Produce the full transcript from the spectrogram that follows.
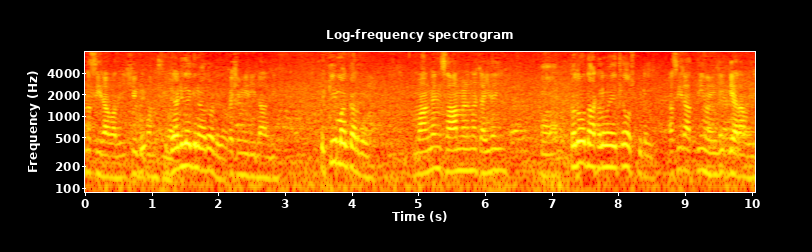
ਨਸੀਰਾਬਾਦ ਜੀ ਸ਼ਿਵਕੁਮਾਰ ਨਸੀਰਾ ਡੈਡੀ ਦਾ ਕੀ ਨਾਂ ਤੁਹਾਡੇ ਦਾ? ਕਸ਼ਮੀਰੀ ਲਾਲ ਜੀ। ਤੇ ਕੀ ਮੰਗ ਕਰਦੇ ਹੋ? ਮੰਗ ਇਨਸਾਫ ਮਿਲਣਾ ਚਾਹੀਦਾ ਜੀ। ਹਾਂ ਕਦੋਂ ਦਾਖਲ ਹੋਏ ਇੱਥੇ ਹਸਪੀਟਲ ਅਸੀਂ ਰਾਤੀ ਹੋਏ ਜੀ 11 ਵਜੇ।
